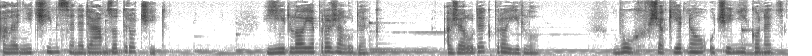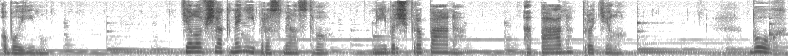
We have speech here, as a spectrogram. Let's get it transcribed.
ale ničím se nedám zotročit. Jídlo je pro žaludek a žaludek pro jídlo. Bůh však jednou učiní konec obojímu. Tělo však není pro smilstvo, nýbrž pro pána a pán pro tělo. Bůh,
